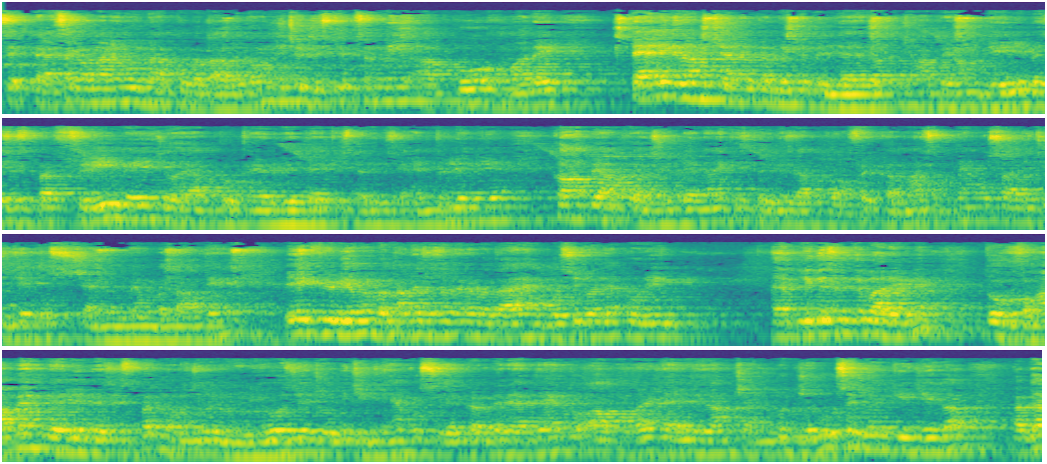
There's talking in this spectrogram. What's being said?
से पैसा कमाने को मैं आपको बता देता हूँ। नीचे डिस्क्रिप्शन में आपको हमारे टेलीग्राम चैनल का लिंक मिल जाएगा, जहाँ पे हम डेली बेसिस पर फ्री में जो है आपको ट्रेड देते हैं, किस तरीके से एंट्री लेनी है, कहाँ पे आपको एक्शन लेना है, किस तरीके से आप प्रॉफिट कमा सकते हैं, वो सारी चीज़ें उस चैनल पे हम बताते हैं। एक वीडियो में बताना, जैसे मैंने बताया इम्पॉसिबल है, पूरी एप्लीकेशन के बारे में तो वहाँ पे हम डेली बेसिस पर नॉलेजेबल वीडियोस या जो भी चीज़ें हैं वो शेयर करते रहते हैं। तो आप हमारे टेलीग्राम चैनल को ज़रूर से ज्वाइन कीजिएगा, अगर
